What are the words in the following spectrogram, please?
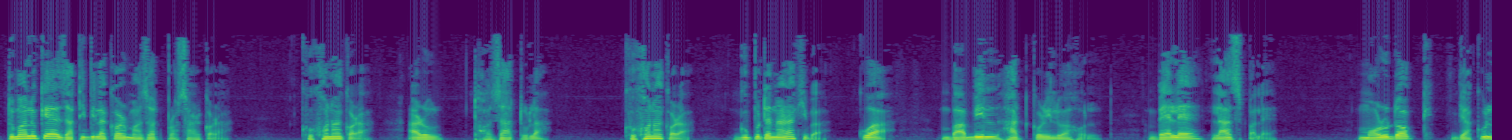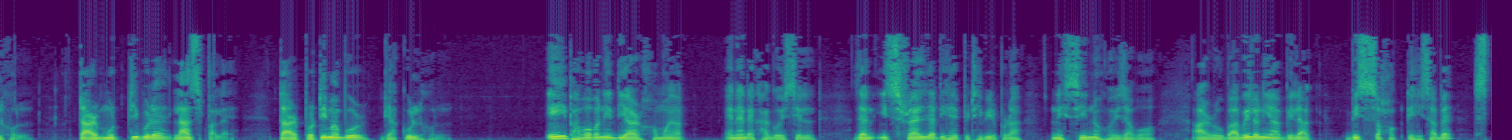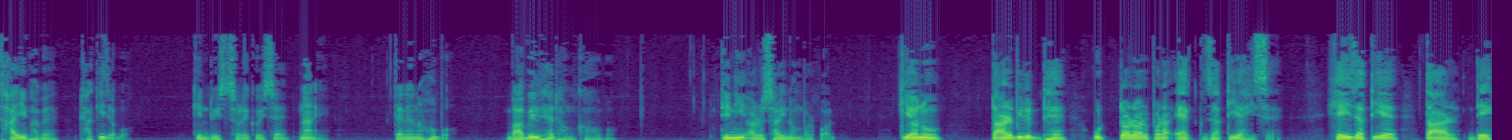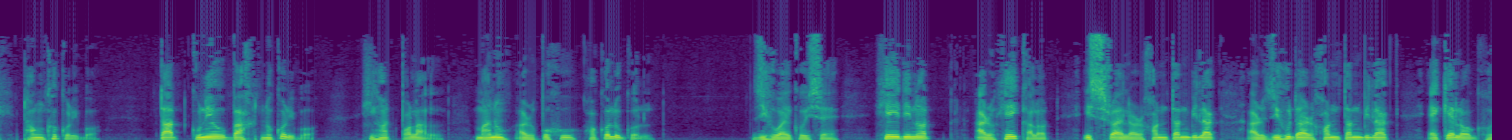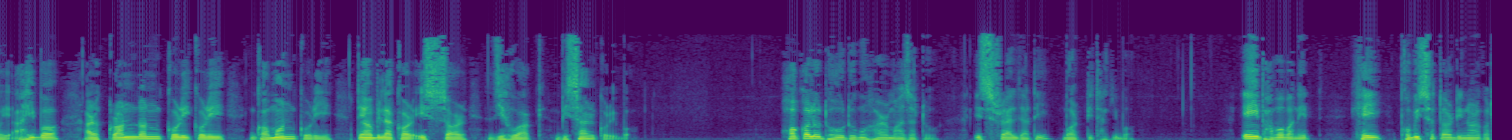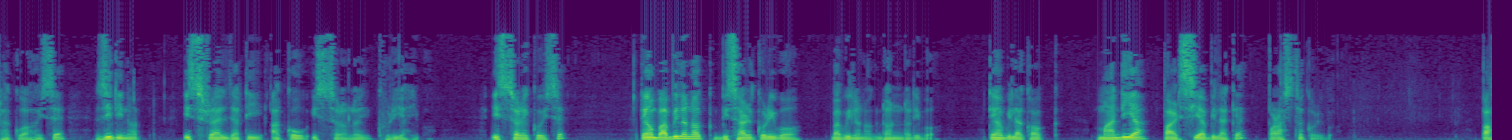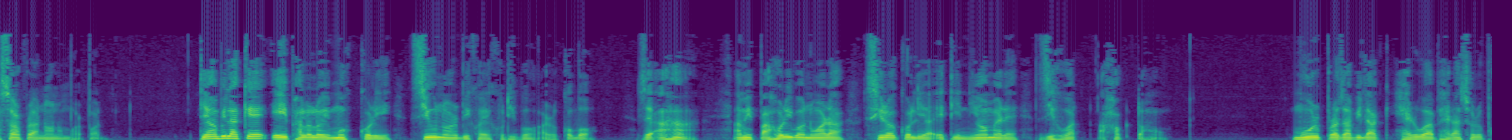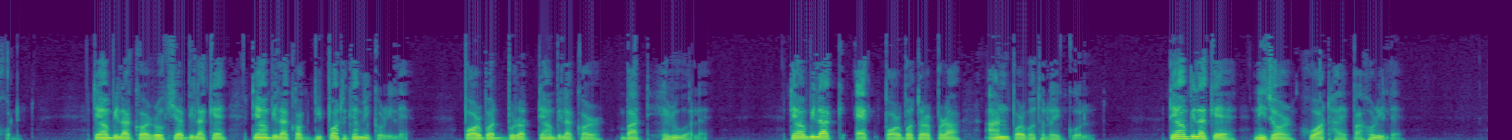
তোমালোকে জাতিবিলাকৰ মাজত প্ৰচাৰ কৰা ঘোষণা কৰা আৰু ধ্বজা তোলা ঘোষণা কৰা গুপুতে নাৰাখিবা কোৱা বাবিল হাত কৰি লোৱা হ'ল বেলে লাজ পালে মৰুদক ব্যাকুল হ'ল। তাৰ মূৰ্তিবোৰে লাজ পালে। তাৰ প্ৰতিমাবোৰ ব্যাকুল হ'ল। এই ভাৱবাণী দিয়াৰ সময়ত এনে দেখা গৈছিল যেন ইছৰাইল জাতিহে পৃথিৱীৰ পৰা নিশ্চিন্ন হৈ যাব আৰু বাবিলনীয়াবিলাক বিশ্বশক্তি হিচাপে স্থায়ীভাৱে থাকি যাব। কিন্তু ঈশ্বৰে কৈছে নাই তেনে নহ'ব। বাবিলহে ধ্বংস হ'ব। তিনি আৰু চাৰি নম্বৰ পদ। কিয়নো তাৰ বিৰুদ্ধে উত্তৰৰ পৰা এক জাতি আহিছে। সেই জাতিয়ে তাৰ দেশ ধ্বংস কৰিব। তাত কোনেও বাস নকৰিব। সিহঁত পলাল মানুহ আৰু পশু সকলো গ'ল। জিহুৱাই কৈছে সেই দিনত আৰু সেই কালত ইছৰাইলৰ সন্তানবিলাক আৰু জিহুদাৰ সন্তানবিলাক একেলগ হৈ আহিব আৰু ক্ৰদন কৰি কৰি গমন কৰি তেওঁবিলাকৰ ঈশ্বৰ জিহুৱাক বিচাৰ কৰিব। সকলো ঢৌ ধুমুহাৰ মাজতো ইছৰাইল জাতি বৰ্তি থাকিব। এই ভাৱবাণীত সেই ভৱিষ্যতৰ দিনৰ কথা কোৱা হৈছে যি দিনত ইছৰাইল জাতি আকৌ ঈশ্বৰলৈ ঘূৰি আহিব। ঈশ্বৰে কৈছে তেওঁ বাবিলনক বিচাৰ কৰিব বাবিলনক দণ্ড দিব। তেওঁবিলাকক মাদিয়া পাৰ্চিয়াবিলাকে পৰাস্ত কৰিব। পাছৰ পৰা ন নম্বৰ পদ। তেওঁবিলাকে এইফাললৈ মুখ কৰি চিউনৰ বিষয়ে সুধিব আৰু কব যে আহা আমি পাহৰিব নোৱাৰা চিৰকলীয়া এটি নিয়মেৰে জিহুৱাত আসক্ত হওঁ। মোৰ প্ৰজাবিলাক হেৰুৱা ভেড়াস্বৰূপ হ'ল। তেওঁবিলাকৰ ৰখীয়াবিলাকে তেওঁবিলাকক বিপথগামী কৰিলে। পৰ্বতবোৰত তেওঁবিলাকৰ বাট হেৰুৱালে। তেওঁবিলাক এক পৰ্বতৰ পৰা আন পৰ্বতলৈ গ'ল। তেওঁবিলাকে নিজৰ শোৱা ঠাই পাহৰিলে।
